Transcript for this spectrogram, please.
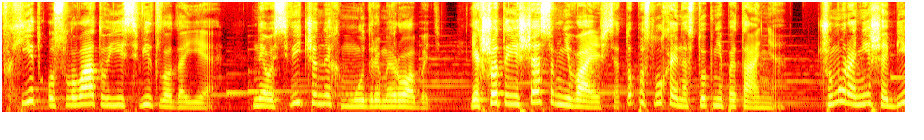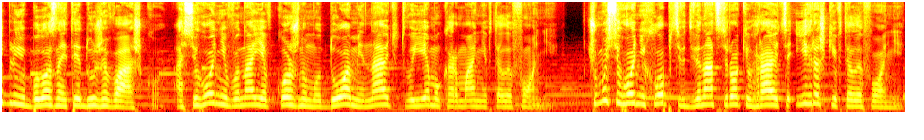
Вхід у слова твої світло дає, неосвічених мудрими робить. Якщо ти іще сумніваєшся, то послухай наступні питання. Чому раніше Біблію було знайти дуже важко, а сьогодні вона є в кожному домі, навіть в твоєму кармані в телефоні? Чому сьогодні хлопці в 12 років граються іграшки в телефоні,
